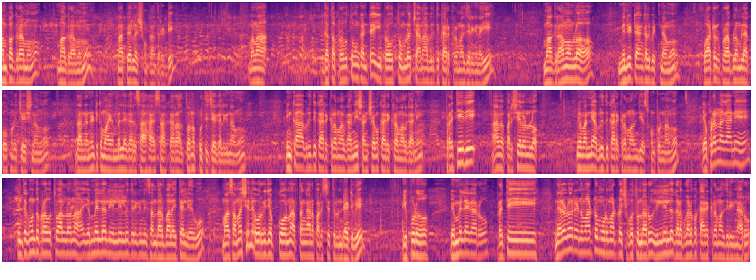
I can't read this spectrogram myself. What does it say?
హంప గ్రామము మా గ్రామము. నా పేరు లక్ష్మీకాంతరెడ్డి మన గత ప్రభుత్వం కంటే ఈ ప్రభుత్వంలో చాలా అభివృద్ధి కార్యక్రమాలు జరిగినాయి. మా గ్రామంలో మినీ ట్యాంకులు పెట్టినాము. వాటర్కి ప్రాబ్లం లేకోకుండా చేసినాము. దాని మా ఎమ్మెల్యే గారి సహాయ సహకారాలతోనే పూర్తి చేయగలిగినాము. ఇంకా అభివృద్ధి కార్యక్రమాలు కానీ సంక్షేమ కార్యక్రమాలు కానీ ప్రతిదీ ఆమె పరిశీలనలో మేము అన్ని అభివృద్ధి కార్యక్రమాలను చేసుకుంటున్నాము. ఎప్పుడన్నా కానీ ఇంతకుముందు ప్రభుత్వాల్లోన ఎమ్మెల్యేలు ఇల్లు తిరిగిన సందర్భాలు అయితే లేవు. మా సమస్యలు ఎవరికి చెప్పుకోవాలని అర్థం కాని పరిస్థితులు ఉండేటివి. ఇప్పుడు ఎమ్మెల్యే గారు ప్రతి నెలలో రెండు మాటలు మూడు మాటలు వచ్చిపోతున్నారు. ఇల్లు గడప గడప కార్యక్రమాలు తిరిగినారు.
